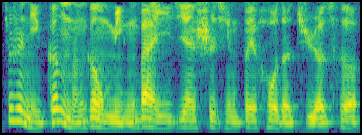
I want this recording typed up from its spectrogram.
就是你更能够明白一件事情背后的决策，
